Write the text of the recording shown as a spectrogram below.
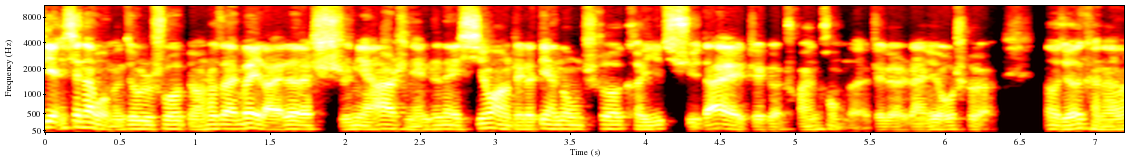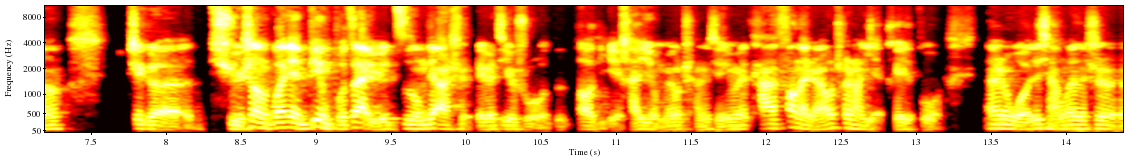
电，现在我们就是说，比方说在未来的十年、二十年之内，希望这个电动车可以取代这个传统的这个燃油车，那我觉得可能。这个取胜的关键并不在于自动驾驶这个技术到底还有没有成型，因为它放在燃油车上也可以做。但是我就想问的是，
